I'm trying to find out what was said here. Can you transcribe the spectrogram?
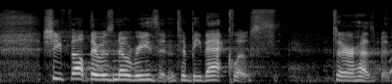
she felt there was no reason to be that close to her husband.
